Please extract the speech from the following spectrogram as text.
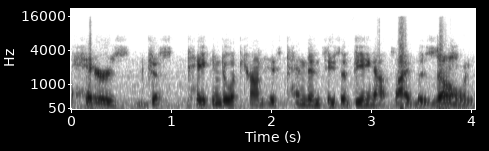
hitters just take into account his tendencies of being outside the zone,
